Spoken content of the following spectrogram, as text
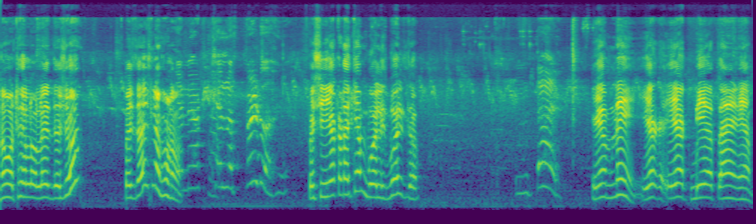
નવો ઠેલો લઈ દેજો પછી જઈશ ને ભણવા? પછી એકડા કેમ બોલી બોલ તો. એમ નહીં એક એક બે ત્રણ એમ.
